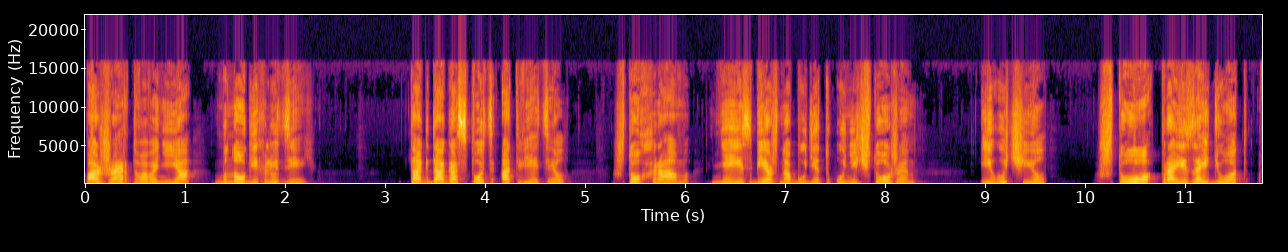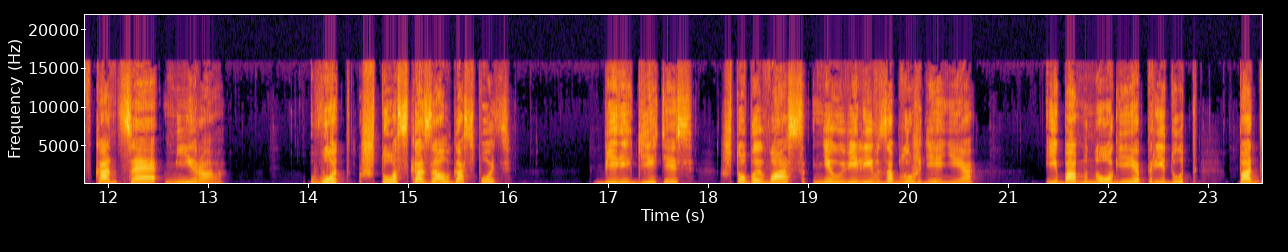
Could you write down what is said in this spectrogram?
пожертвования многих людей. Тогда Господь ответил, что храм неизбежно будет уничтожен, и учил, что произойдет в конце мира. Вот что сказал Господь. Берегитесь, чтобы вас не увели в заблуждение, ибо многие придут под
